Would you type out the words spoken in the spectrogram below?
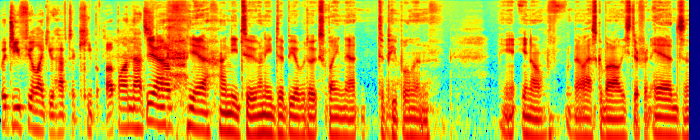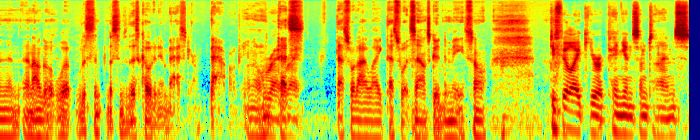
But do you feel like you have to keep up on that Yeah, stuff? yeah. I need to. I need to be able to explain that to people, and you know, they'll ask about all these different heads, and then- and I'll go, well, listen, listen to this coated ambassador. Bow. You know, Right, that's right. that's what I like. That's what sounds good to me. So Do you feel like your opinion sometimes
